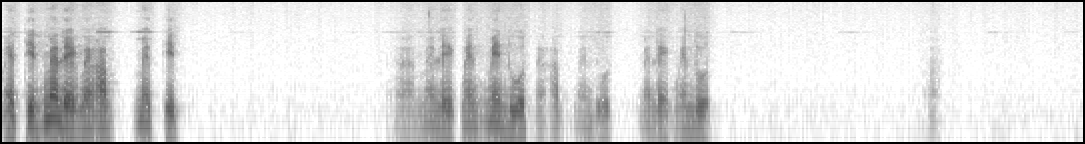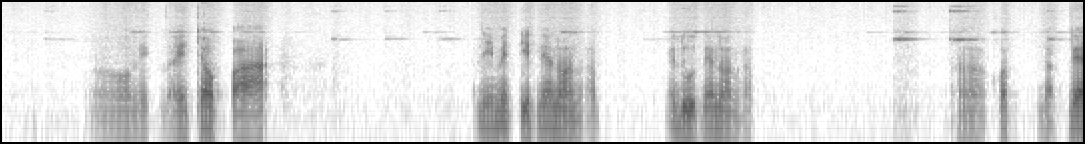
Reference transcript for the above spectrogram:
ไม่ติดแม่เหล็กนะครับ ไม่ติดแม่เหล็กไม่ไม่ดูดนะครับไม่ดูดแม่เหล็กไม่ดูดอ่อเหล็กไหลเจ้าป่า อันนี้ไม่ติดแน่นอนครับ ไม่ดูดแน่นอนครับอ่าคดดักแด้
